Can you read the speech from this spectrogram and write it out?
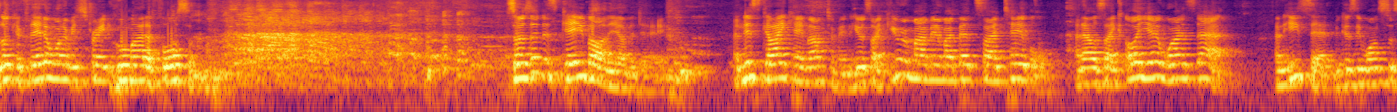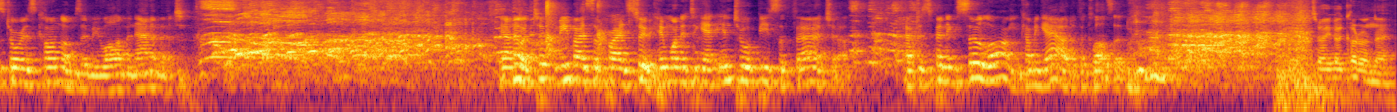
Look, if they don't want to be straight, who am I to force them? so I was at this gay bar the other day, and this guy came up to me and he was like, You remind me of my bedside table. And I was like, Oh, yeah, why is that? And he said, Because he wants to store his condoms in me while I'm inanimate. Yeah, no, it took me by surprise too. Him wanting to get into a piece of furniture after spending so long coming out of the closet. So I got caught on the,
